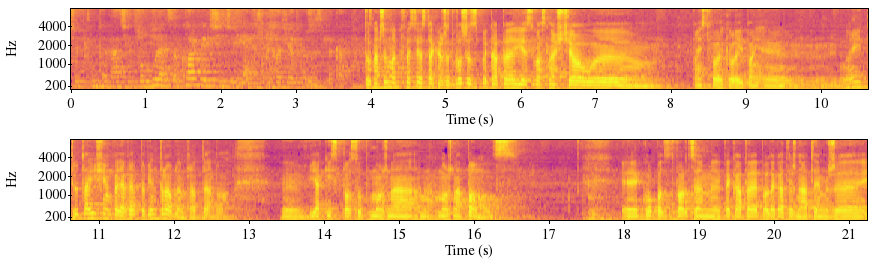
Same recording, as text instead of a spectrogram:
Czy w tym temacie w ogóle cokolwiek się dzieje, jeżeli chodzi o dworzec PKP? To znaczy, no, kwestia jest taka, że dworzec PKP jest własnością y, państwowej kolei. Y, no i tutaj się pojawia pewien problem, prawda? Bo y, w jaki sposób można, można pomóc? Y, Kłopot z dworcem PKP polega też na tym, że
